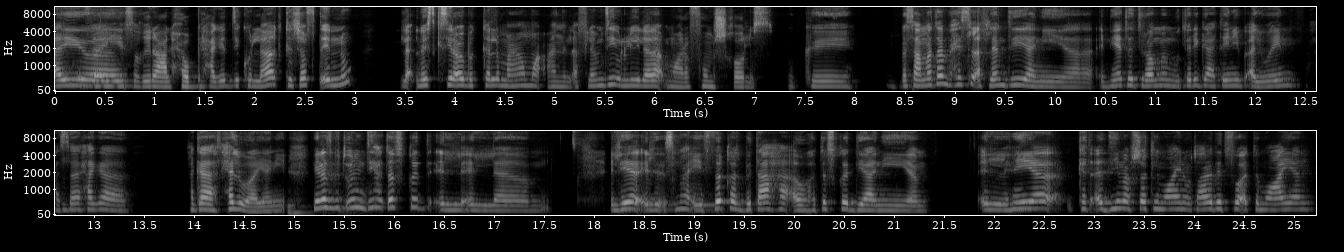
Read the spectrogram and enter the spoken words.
أيوه. زي صغيرة على الحب الحاجات دي كلها. اكتشفت إنه لأ ناس كتير قوي بتكلم معاهم عن الأفلام دي يقولوا لي لا لا ما أعرفهمش خالص. okay. بس عامة بحس الأفلام دي يعني إن هي تترمم وترجع تاني بألوان حاساها حاجة حاجة حلوة. يعني في ناس بتقول إن دي هتفقد ال ال اللي هي اللي اسمها إيه الثقل بتاعها أو هتفقد يعني اللي هي كانت قديمة بشكل معين واتعرضت في وقت معين.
